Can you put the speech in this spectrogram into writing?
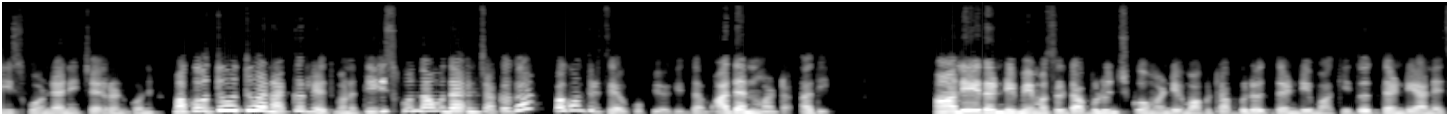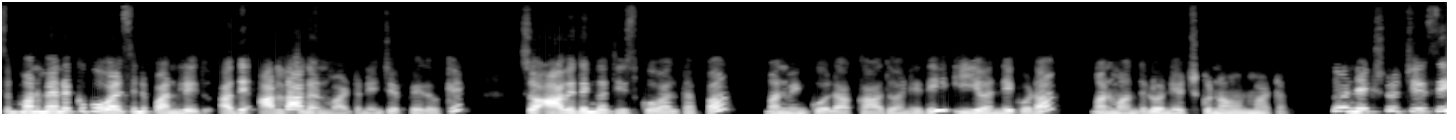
తీసుకోండి అని ఇచ్చారు అనుకోండి మాకు వద్దు వద్దు అని అక్కర్లేదు. మనం తీసుకుందాము దాన్ని చక్కగా భగవంతుడి సేవకు ఉపయోగిద్దాం. అదనమాట అది. ఆ లేదండి మేము అసలు డబ్బులు ఉంచుకోమండి మాకు డబ్బులు వద్దండి మాకు ఇది వద్దండి అనేసి మనం వెనక్కిపోవాల్సిన పని లేదు. అదే అలాగనమాట నేను చెప్పేది ఓకే? సో ఆ విధంగా తీసుకోవాలి తప్ప మనం ఇంకోలా కాదు అనేది ఇవన్నీ కూడా మనం అందులో నేర్చుకున్నాం అనమాట సో నెక్స్ట్ వచ్చేసి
